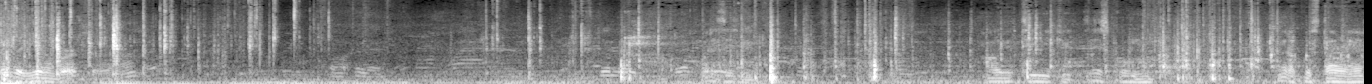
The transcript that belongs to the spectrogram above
Those are universal, huh? What is it? Oh, you think you can. This is cool, man. Got a cool stuff right here.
